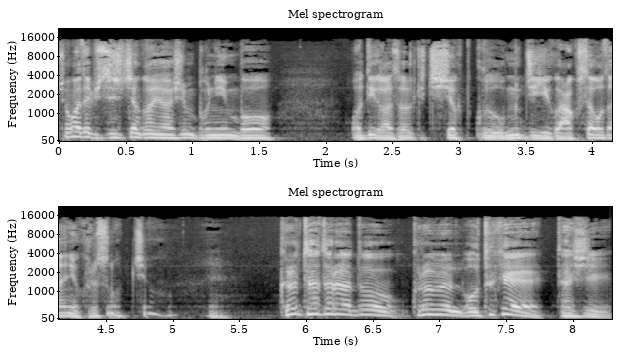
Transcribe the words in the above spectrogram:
청와대 비서실장까지 하신 분이 뭐 어디 가서 이렇게 지역구 움직이고 악수하고 다니고 그럴 수는 없죠. 예. 그렇다더라도 그러면 어떻게 다시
